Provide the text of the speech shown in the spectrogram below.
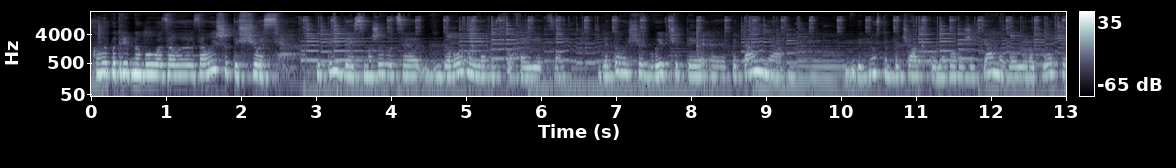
коли потрібно було залишити щось, піти десь, можливо, це дорогою якось програється, для того, щоб вивчити е, питання відносно початку нового життя, нової роботи.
